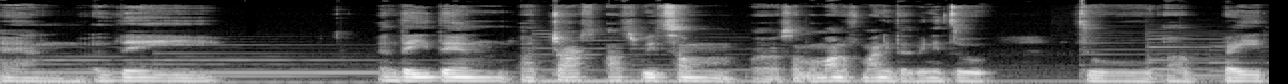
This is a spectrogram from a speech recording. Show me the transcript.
and they and they then uh, charge us with some uh, some amount of money that we need to to uh, pay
